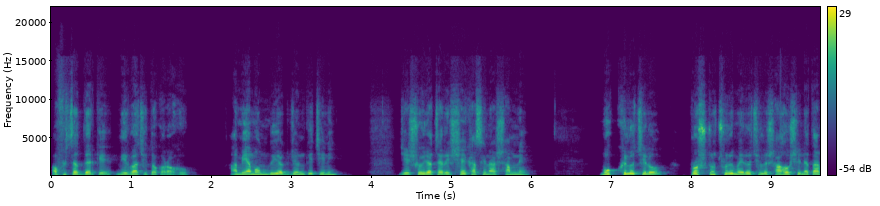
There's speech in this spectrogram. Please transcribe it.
অফিসারদেরকে নির্বাচিত করা হোক। আমি এমন দুই একজনকে চিনি, যে স্বৈরাচারী শেখ হাসিনার সামনে মুখ খুলেছিল, প্রশ্ন ছুড়ে মেরেছিল সাহসী নেতার,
